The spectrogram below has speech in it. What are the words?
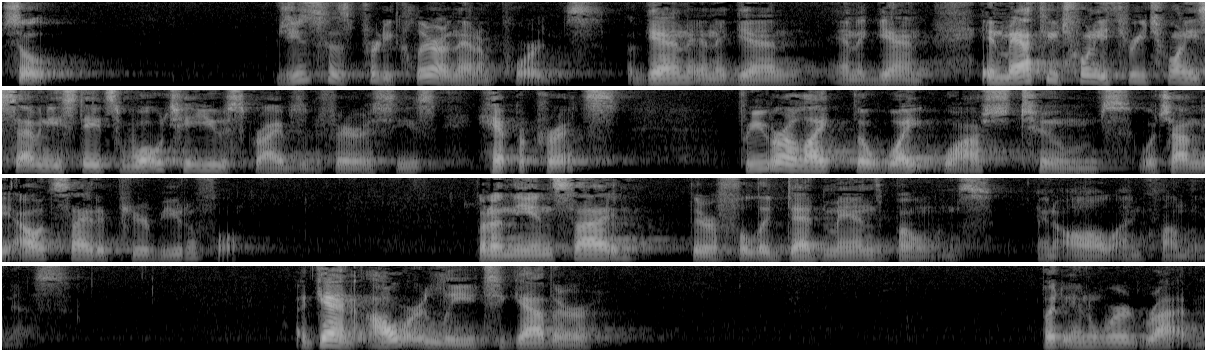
So, Jesus is pretty clear on that importance again and again and again. In Matthew 23 27, he states, Woe to you, scribes and Pharisees, hypocrites, for you are like the whitewashed tombs, which on the outside appear beautiful, but on the inside they are full of dead man's bones and all uncleanliness. Again, outwardly together, but inward rotten.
